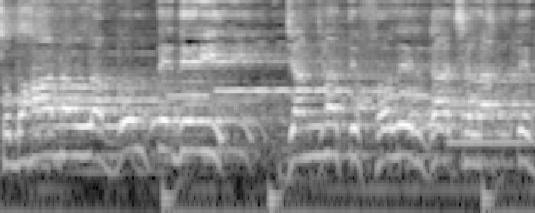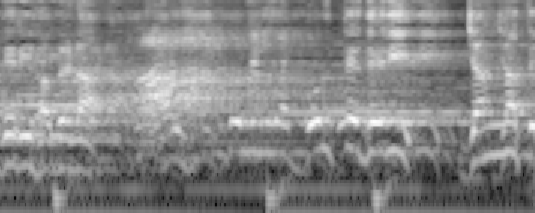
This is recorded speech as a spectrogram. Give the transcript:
সুবহান আল্লাহ বলতে দেরি জান্নাতে ফলের গাছ লাগতে দেরি হবে না। আলহামদুলিল্লাহ বলতে দেরি, জান্নাতে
